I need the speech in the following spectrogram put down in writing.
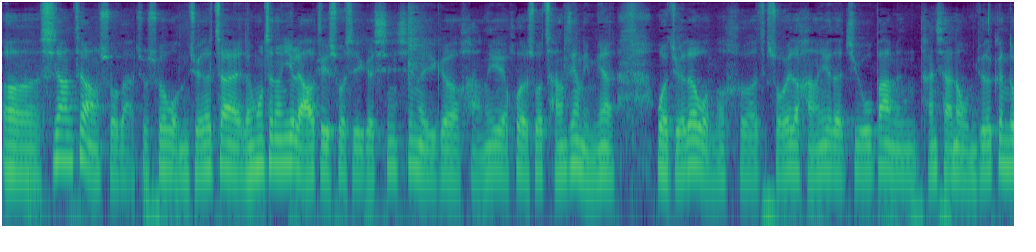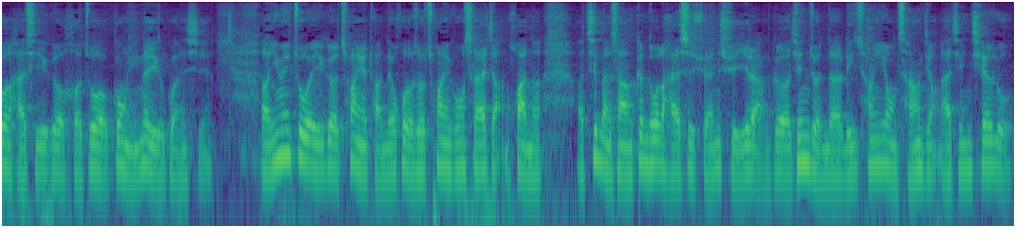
呃，实际上这样说吧，就是说我们觉得在人工智能医疗可以说是一个新兴的一个行业，或者说场景里面，我觉得我们和所谓的行业的巨无霸们谈起来呢，我们觉得更多的还是一个合作共赢的一个关系。呃，因为作为一个创业团队或者说创业公司来讲的话呢，呃，基本上更多的还是选取一两个精准的临床应用场景来进行切入。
